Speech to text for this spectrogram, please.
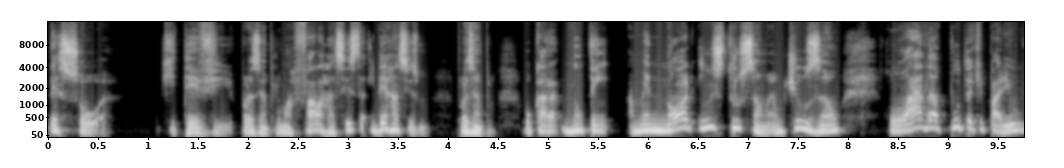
pessoa que teve, por exemplo, uma fala racista de racismo. Por exemplo, o cara não tem a menor instrução, é um tiozão lá da puta que pariu,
